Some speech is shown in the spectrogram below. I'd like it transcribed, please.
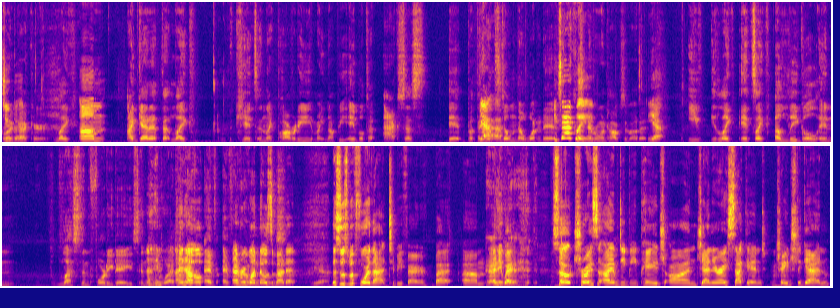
Troy Stupid. Becker. Like, Um, I get it that like kids in like poverty might not be able to access it, but they Yeah. would still know what it is. Exactly. Everyone talks about it. yeah. e- like it's like illegal in less than 40 days in the US. I know. Ev- ev- Everyone knows about it. Yeah. This was before that, to be fair. But um, anyway, yeah. so Troy's IMDb page on January 2nd Mm-hmm. changed again.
